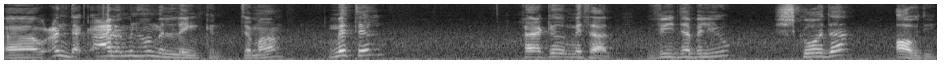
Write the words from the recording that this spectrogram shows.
آه وعندك أعلى منهم ال Lincoln تمام؟ مثل خلينا نحكي مثال VW Skoda Audi.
